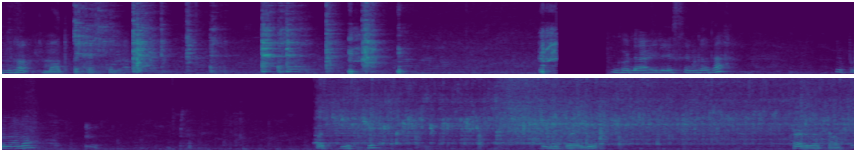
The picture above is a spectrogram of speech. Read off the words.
ఇంకా మూత పెట్టేసుకున్నాను ఇంకొన్ని ఆయిల్ వేసాను కదా. ఇప్పుడు మనం పచ్చిమిర్చి ఉల్లిపాయలు కరివేపాకు.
